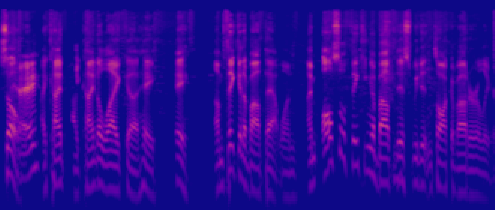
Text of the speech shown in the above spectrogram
So okay. I kind I kind of like uh, hey hey I'm thinking about that one. I'm also thinking about this we didn't talk about earlier.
